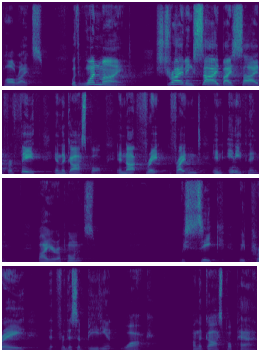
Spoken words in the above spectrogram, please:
Paul writes, with one mind, striving side by side for faith in the gospel, and not frightened in anything by your opponents. We seek, we pray for this obedient walk on the gospel path,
